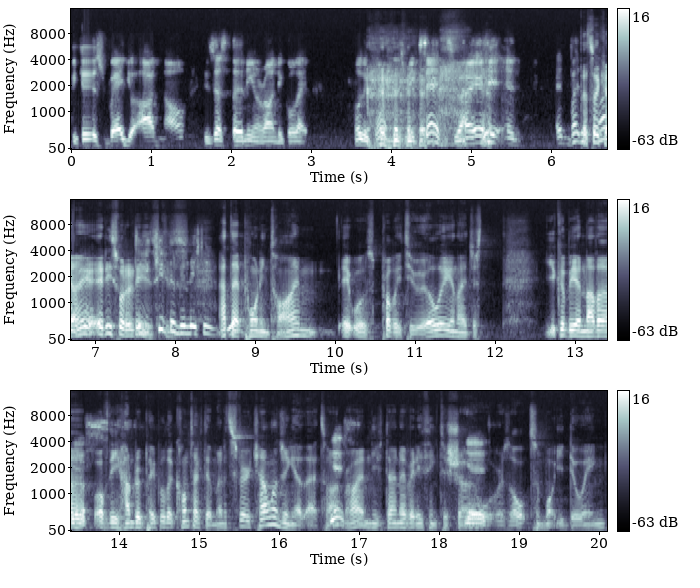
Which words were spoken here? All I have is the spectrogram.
because where you are now is just turning around, they go like, "Holy crap, this makes sense, right?" And, and but that's okay. It is what it is. keep the relationship. At that point in time, it was probably too early, and they just you could be another yes. of the hundred people that contact them, and it's very challenging at that time, yes. right? And you don't have anything to show yes. or results and what you're doing.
